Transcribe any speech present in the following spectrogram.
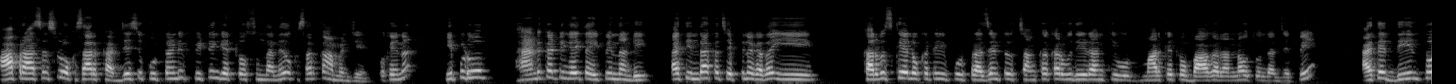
ఆ ప్రాసెస్లో ఒకసారి కట్ చేసి కుట్టండి. ఫిట్టింగ్ ఎట్లా వస్తుంది అనేది ఒకసారి కామెంట్ చేయండి. ఓకేనా ఇప్పుడు హ్యాండ్ కటింగ్ అయితే అయిపోయిందండి. అయితే ఇందాక చెప్పిన కదా ఈ కర్వ్ స్కేల్ ఒకటి ఇప్పుడు ప్రజెంట్ చంక కరువు తీయడానికి మార్కెట్లో బాగా రన్ అవుతుంది అని చెప్పి. అయితే దీంతో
